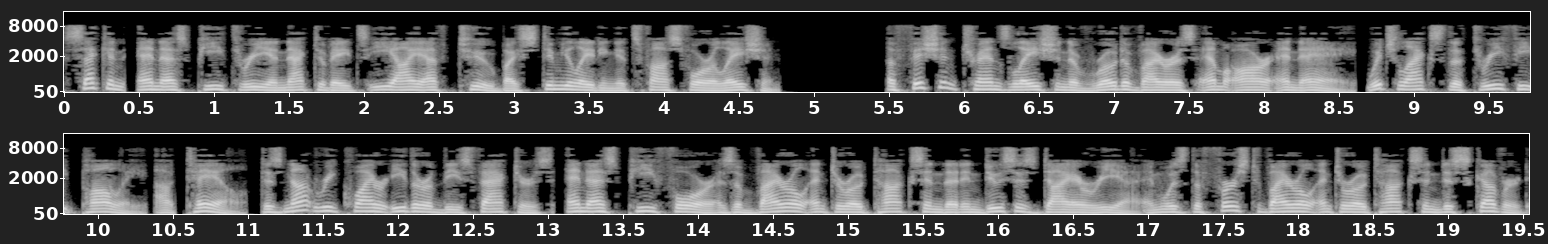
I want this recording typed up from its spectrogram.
Second, NSP3 inactivates EIF2 by stimulating its phosphorylation. Efficient translation of rotavirus mRNA, which lacks the 3' poly a tail, does not require either of these factors. NSP4 is a viral enterotoxin that induces diarrhea and was the first viral enterotoxin discovered.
